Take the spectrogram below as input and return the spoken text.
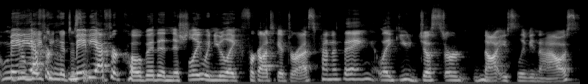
Maybe you're after making a decision. maybe after COVID initially when you like forgot to get dressed kind of thing. Like you just are not used to leaving the house.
